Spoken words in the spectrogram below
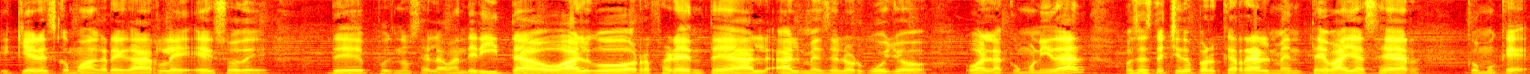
y quieres como agregarle eso de, de pues no sé, la banderita o algo referente al, al mes del orgullo o a la comunidad, o sea, esté chido, pero que realmente vaya a ser como que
